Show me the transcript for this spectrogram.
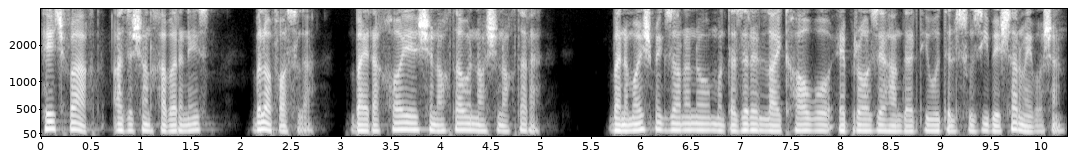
هیچ وقت ازشان خبر نیست بلا فاصله بیرقهای شناخته و ناشناخته را به نمایش می‌گذارن و منتظر لایک ها و ابراز همدردی و دلسوزی بیشتر می باشن.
